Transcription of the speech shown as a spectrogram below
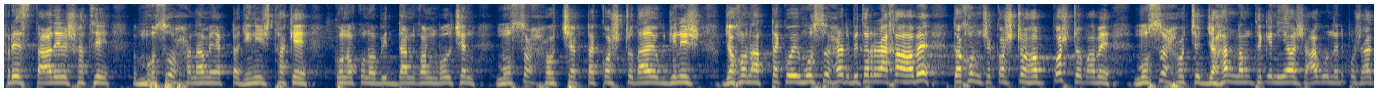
ফ্রেস্তাদের সাথে মুসুহ নামে একটা জিনিস থাকে। কোন কোন বিদ্যানগণ বলছেন মুসুহ হচ্ছে একটা কষ্টদায়ক জিনিস। যখন আত্মাকে ওই মুসুহের ভিতরে রাখা হবে, তখন সে কষ্ট কষ্ট পাবে। মুসুহ হচ্ছে জাহান্নাম থেকে নিয়ে আসা আগুনের পোশাক।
